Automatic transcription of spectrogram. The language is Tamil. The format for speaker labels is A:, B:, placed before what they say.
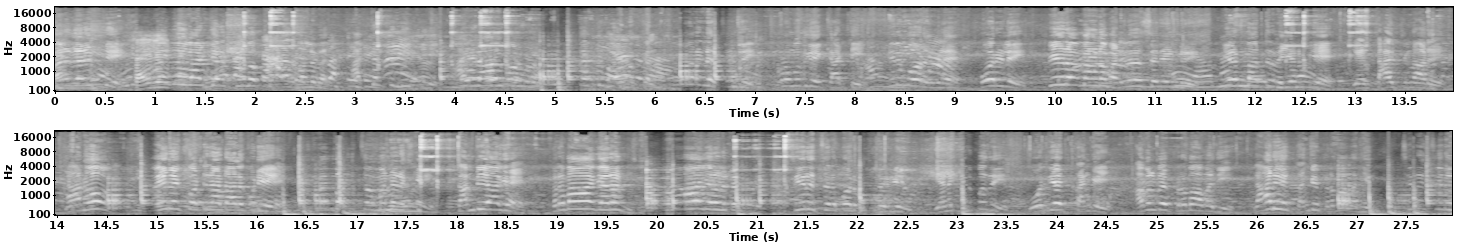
A: மனதெழுத்து சரி என்று ஏன் நாடு. நானோ வயிறை கோட்டு நாடு ஆளக்கூடிய மன்னனுக்கு தம்பியாக பிரபாகரன் பிரபாகரன் சிறு சிறப்போடு எனக்கு இருப்பது ஒரே தங்கை. அவள் பிரபாவதி. நானும் என் தங்கை பிரபாவதி.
